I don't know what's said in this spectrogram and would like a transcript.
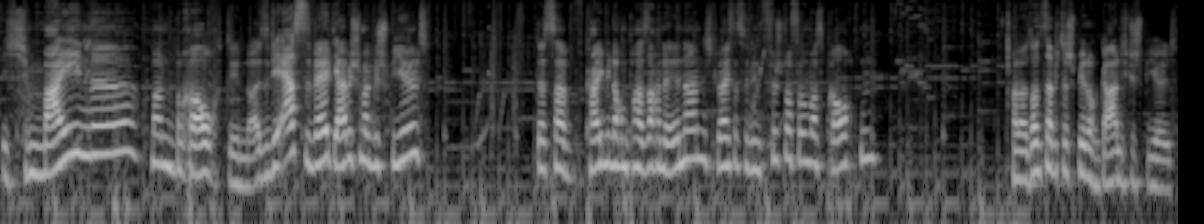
ich meine, man braucht den. Also die erste Welt, die habe ich schon mal gespielt. Deshalb kann ich mich noch ein paar Sachen erinnern. Ich weiß, dass wir den Fisch noch für irgendwas brauchten. Aber sonst habe ich das Spiel noch gar nicht gespielt.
